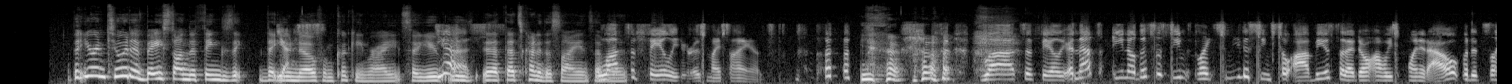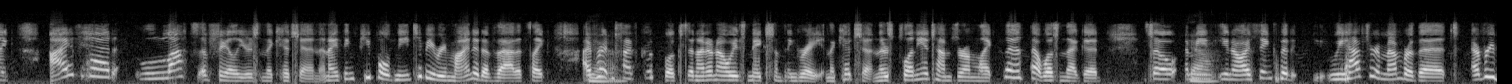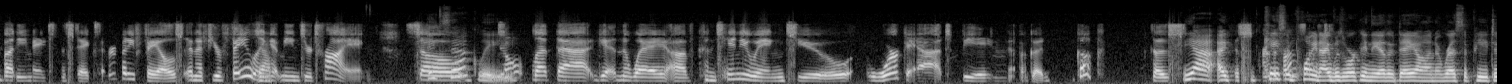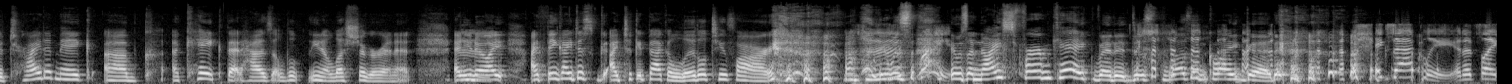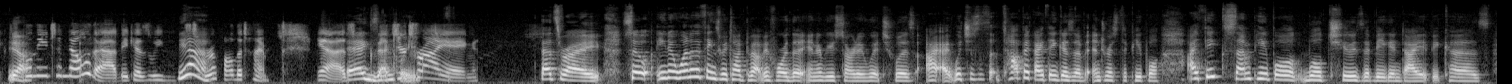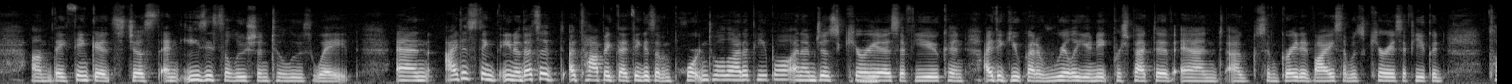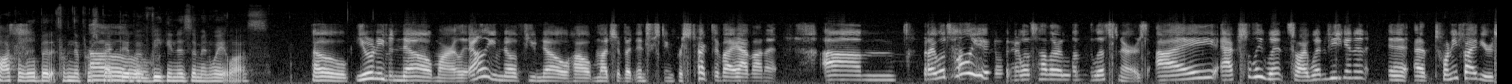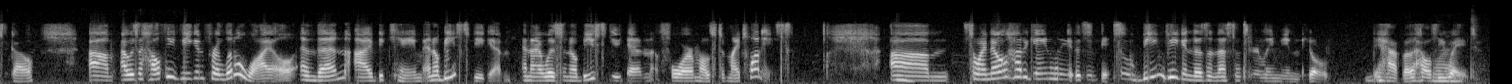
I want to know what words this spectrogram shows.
But you're intuitive based on the things that, that you know from cooking, right? So you, Yes. you that, that's kind of the science of Lots it. of failure is my science. Lots of failure, and that's you know this is seems like to me this seems so obvious that I don't always point it out, but it's like I've had lots of failures in the kitchen, and I think people need to be reminded of that. It's like I've Yeah. written five cookbooks, and I don't always make something great in the kitchen. There's plenty of times where I'm like, eh, that wasn't that good. So I mean, you know, I think that we have to remember that everybody makes mistakes, everybody fails, and if you're failing, Yeah. it means you're trying. So Exactly. don't let that get in the way of continuing to work at being a good cook. Because Yeah, I, case in point, I was working the other day on a recipe to try to make um, a cake that has a little, you know, less sugar in it. And you Mm. know, I, I think I just I took it back a little too far. it was Mm-hmm. Right. it was a nice firm cake, but it just wasn't quite good. exactly, and it's like Yeah. people need to know that because we Yeah. screw up all the time. Yeah, it's, Exactly. you're trying. That's right. So, you know, one of the things we talked about before the interview started, which was, I, which is a topic I think is of interest to people. I think some people will choose a vegan diet because um, they think it's just an easy solution to lose weight. And I just think, you know, that's a, a topic that I think is important to a lot of people. And I'm just curious if you can, I think you've got a really unique perspective and uh, some great advice. I was curious if you could talk a little bit from the perspective Oh. of veganism and weight loss. Oh, you don't even know, Marley. I don't even know if you know how much of an interesting perspective I have on it. Um, but I will tell you, and I will tell our lovely listeners, I actually went, so I went vegan in, in, uh, 25 years ago. Um, I was a healthy vegan for a little while, and then I became an obese vegan. And I was an obese vegan for most of my 20s. Um, so I know how to gain weight. So being vegan doesn't necessarily mean that you'll have a healthy Right. weight.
